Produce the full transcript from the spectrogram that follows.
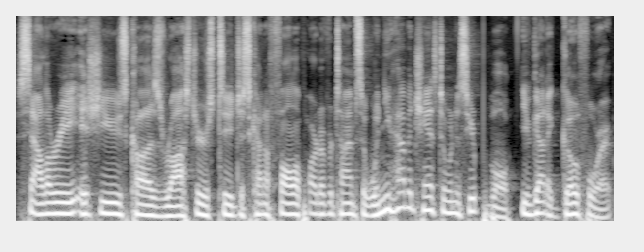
Salary issues cause rosters to just kind of fall apart over time. So when you have a chance to win a Super Bowl, you've got to go for it.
